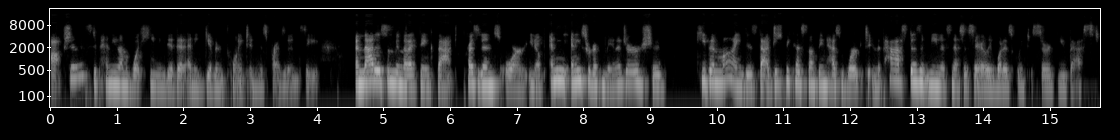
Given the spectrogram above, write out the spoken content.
options depending on what he needed at any given point in his presidency. And that is something that I think that presidents or you know any any sort of manager should keep in mind is that just because something has worked in the past doesn't mean it's necessarily what is going to serve you best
